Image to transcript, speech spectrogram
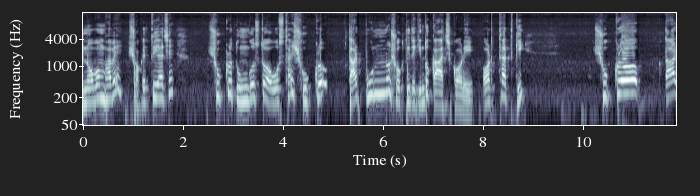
নবমভাবে সক্ষেত্রী আছে শুক্র তুঙ্গস্থ অবস্থায় শুক্র তার পূর্ণ শক্তিতে কিন্তু কাজ করে। অর্থাৎ কি? শুক্র তার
